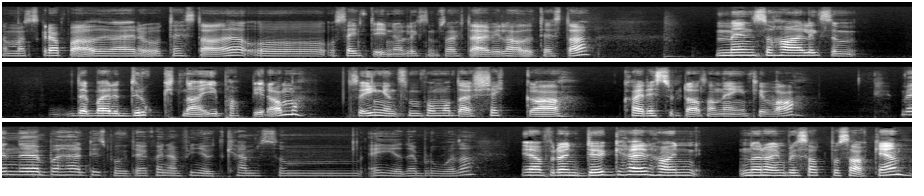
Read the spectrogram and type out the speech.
De har skrapa det der og testa det, og, og sendt inn og liksom sagt jeg vil ha det testa. Men så har liksom det bare drukna i papirene. Så ingen som på en måte har sjekka hva resultatene egentlig var. Men uh, på dette tidspunktet kan de finne ut hvem som eier det blodet, da? Ja, for han Doug her, han, når han blir satt på saken,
